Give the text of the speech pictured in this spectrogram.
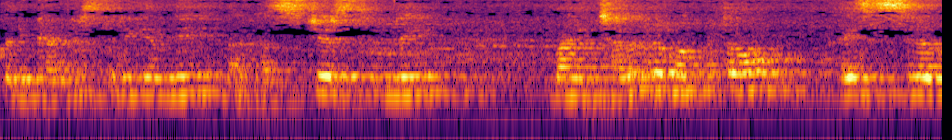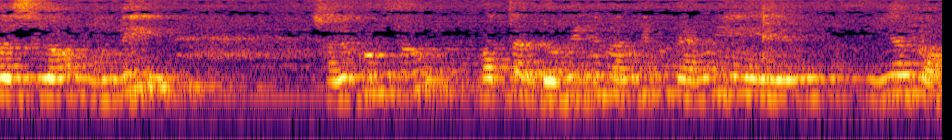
కొన్ని కంట్రీస్ తిరిగింది నాకు అసిస్ట్ చేస్తుంది. మళ్ళీ చదువులు మొత్తం ఐసీ సిలబస్లో ఉండి చదువుకుంటూ మొత్తం డొమినియన్ అన్ని అన్ని ఇయర్లో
